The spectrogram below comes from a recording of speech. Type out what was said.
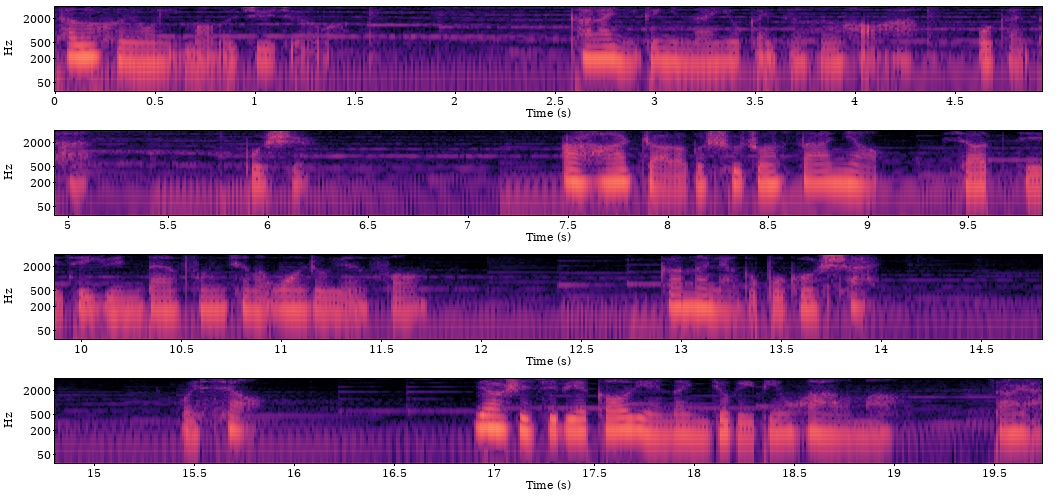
他都很有礼貌的拒绝了。看来你跟你男友感情很好啊，我感叹，不是。二哈找了个树桩撒尿，小姐姐云淡风轻的望着远方。刚那两个不够帅。我笑，要是级别高点的，你就给电话了吗？当然，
